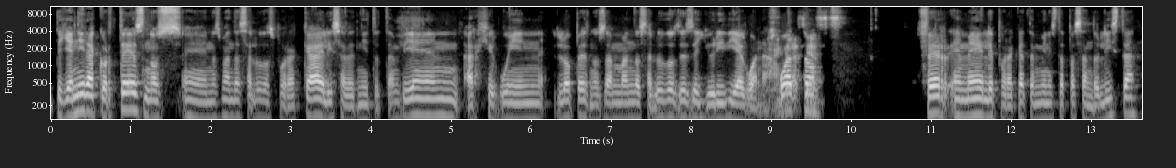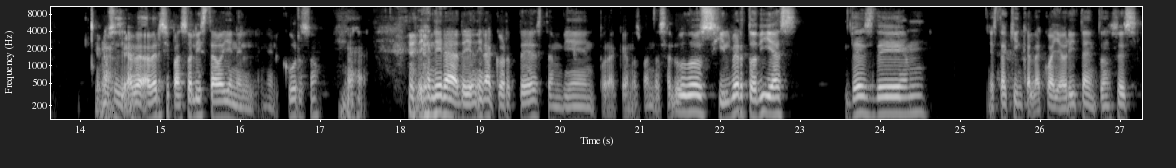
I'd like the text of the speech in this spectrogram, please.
Deyanira Cortés nos, eh, nos manda saludos por acá, Elizabeth Nieto también, Argewin López nos manda saludos desde Yuridia, Guanajuato. Fer ML por acá también está pasando lista. No sé a, ver, si pasó lista hoy en el, en el curso. Deyanira, Deyanira Cortés también por acá nos manda saludos. Gilberto Díaz desde está aquí en Calacuaya ahorita, entonces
